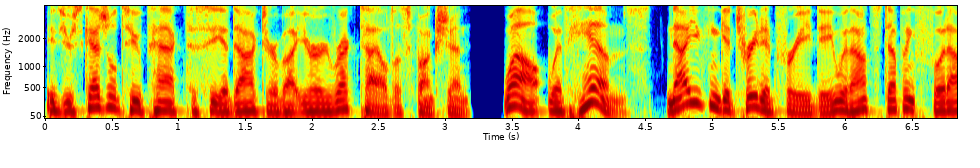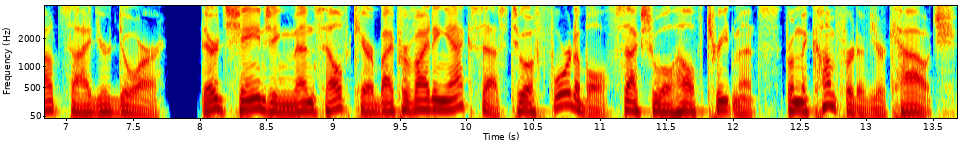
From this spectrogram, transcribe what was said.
Is your schedule too packed to see a doctor about your erectile dysfunction? Well, with HIMS, now you can get treated for ED without stepping foot outside your door. They're changing men's healthcare by providing access to affordable sexual health treatments from the comfort of your couch.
